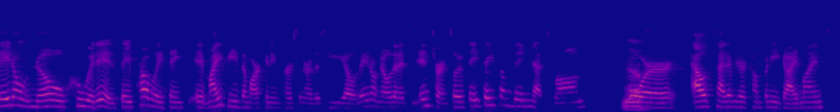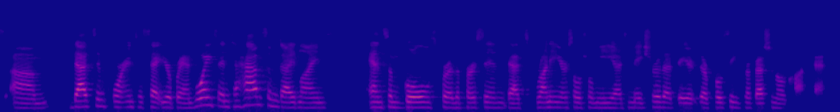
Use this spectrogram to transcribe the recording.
they don't know who it is. They probably think it might be the marketing person or the ceo they don't know that it's an intern. So if they say something that's wrong Yeah. or outside of your company guidelines um, that's important to set your brand voice and to have some guidelines and some goals for the person that's running your social media to make sure that they're, they're posting professional content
